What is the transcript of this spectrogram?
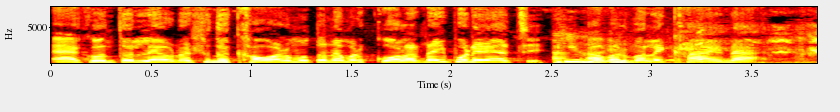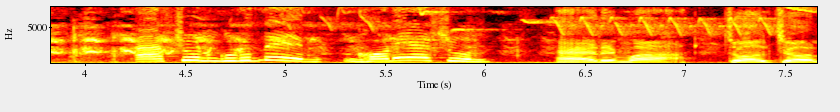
এখন তো লেওড়া শুধু খাওয়ার মতন আমার কলাটাই পড়ে আছে। আবার বলে খায় না। আসুন গুরুদেব ঘরে আসুন। হ্যাঁ রে মা, চল চল।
